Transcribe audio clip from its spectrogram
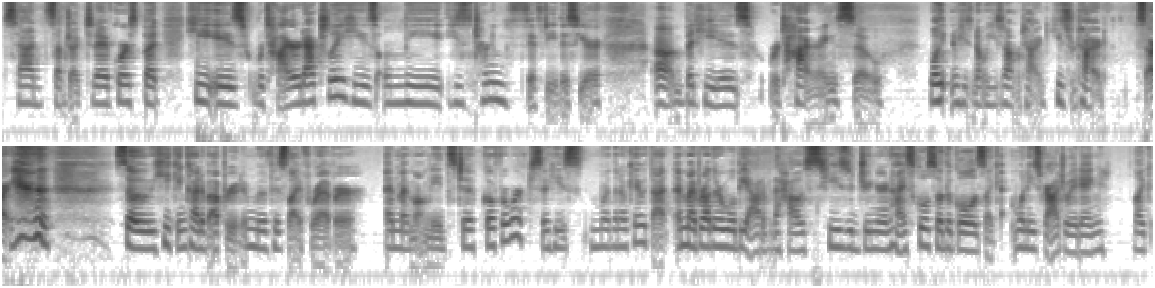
sad subject today, of course, but he is retired actually. He's only, he's turning 50 this year, um, but he is retiring. So, well, he's, no, he's not retiring. He's retired. Sorry. so he can kind of uproot and move his life wherever. And my mom needs to go for work. So he's more than okay with that. And my brother will be out of the house. He's a junior in high school. So the goal is like when he's graduating, like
